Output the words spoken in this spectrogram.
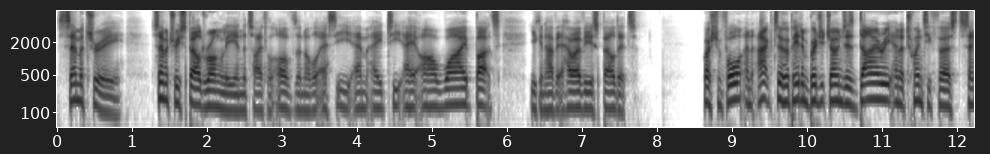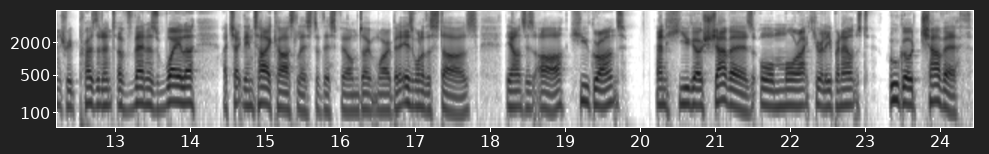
Sematary. Cemetery spelled wrongly in the title of the novel S E M A T A R Y, but you can have it however you spelled it. Question four An actor who appeared in Bridget Jones's Diary and a 21st century president of Venezuela. I checked the entire cast list of this film, don't worry, but it is one of the stars. The answers are Hugh Grant and Hugo Chavez, or more accurately pronounced, Hugo Chavez,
